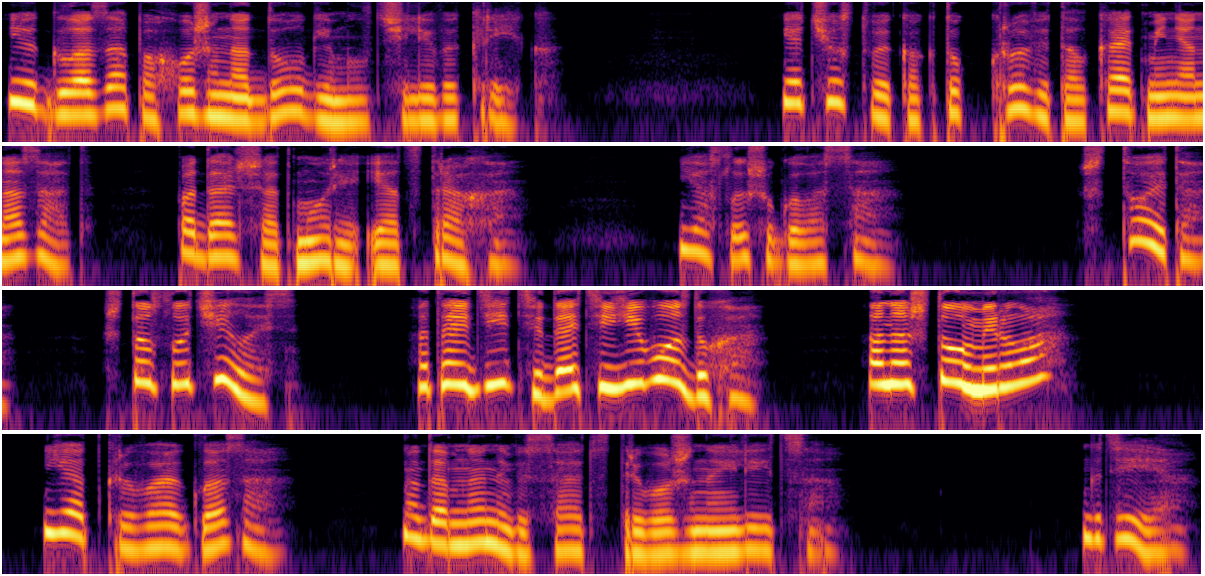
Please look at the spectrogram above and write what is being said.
Их глаза похожи на долгий молчаливый крик. Я чувствую, как ток крови толкает меня назад, подальше от моря и от страха. Я слышу голоса. «Что это? Что случилось? Отойдите, дайте ей воздуха! Она что, умерла?» Я открываю глаза. Надо мной нависают встревоженные лица. «Где я?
